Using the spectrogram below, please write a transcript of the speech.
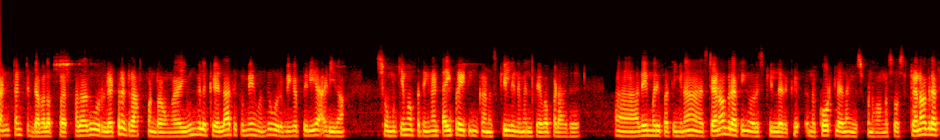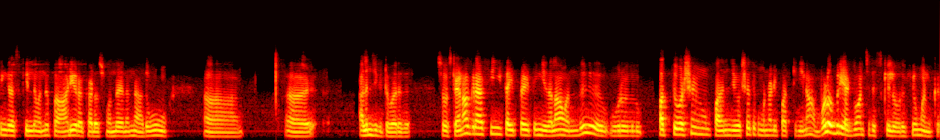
கண்டென்ட் டெவலப்பர் அதாவது ஒரு லெட்டர் டிராஃப்ட் பண்ணுறவங்க இவங்களுக்கு எல்லாத்துக்குமே வந்து ஒரு மிகப்பெரிய அடி தான் ஸோ முக்கியமாக பார்த்தீங்கன்னா டைப் ரைட்டிங்க்கான ஸ்கில் இனிமேல் தேவைப்படாது. அதே மாதிரி பார்த்தீங்கன்னா ஸ்டெனோகிராஃபிங் ஒரு ஸ்கில் இருக்குது இந்த கோர்ட்டில் எல்லாம் யூஸ் பண்ணுவாங்க. ஸோ ஸ்டெனோகிராஃபிங்கிற ஸ்கில் வந்து இப்போ ஆடியோ ரெக்கார்டர்ஸ் வந்ததுலேருந்து அதுவும் அழிஞ்சிக்கிட்டு அழிஞ்சுக்கிட்டு வருது. ஸோ ஸ்டெனோகிராஃபி டைப் ரைட்டிங் இதெல்லாம் வந்து ஒரு பத்து வருஷம் பதினஞ்சு வருஷத்துக்கு முன்னாடி பார்த்தீங்கன்னா அவ்வளோ பெரிய அட்வான்ஸ்டு ஸ்கில் ஒரு ஹியூமனுக்கு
